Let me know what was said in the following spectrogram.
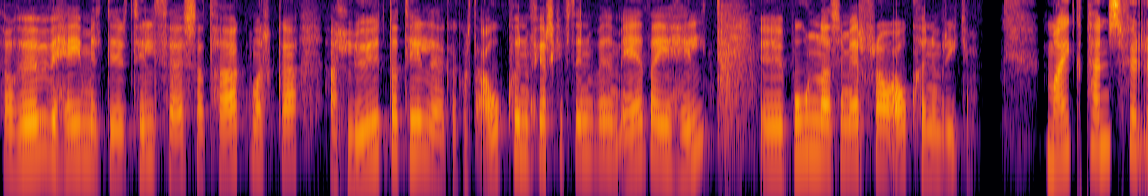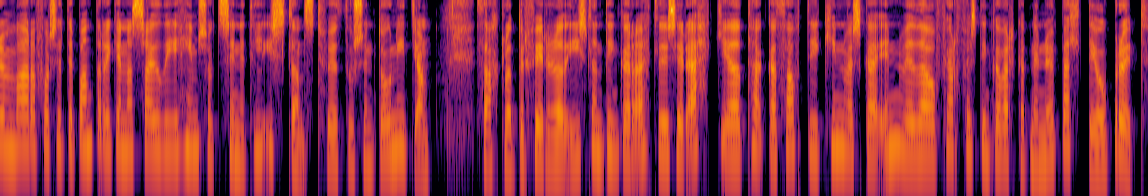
Þá höfum við heimildir til þess að takmarka að hluta til eða ákveðnum fjarskiptinum eða í heild búnað sem er frá ákveðnum ríkjum. Mike Pence fyrrum varafórseti bandarækjana sagði í heimsókt sinni til Íslands 2019. Þakkláttur fyrir að Íslandingar ætluði sér ekki að taka þátti í kínveska innviða á fjárfestingaverkefninu Belti og Braut.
